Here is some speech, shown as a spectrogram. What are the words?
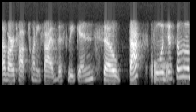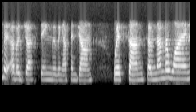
of our top 25 this weekend, so that's cool. Just a little bit of adjusting, moving up and down with some. So number one,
